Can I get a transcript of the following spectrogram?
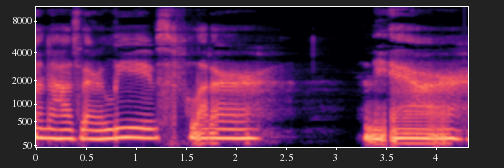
And as their leaves flutter in the air,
